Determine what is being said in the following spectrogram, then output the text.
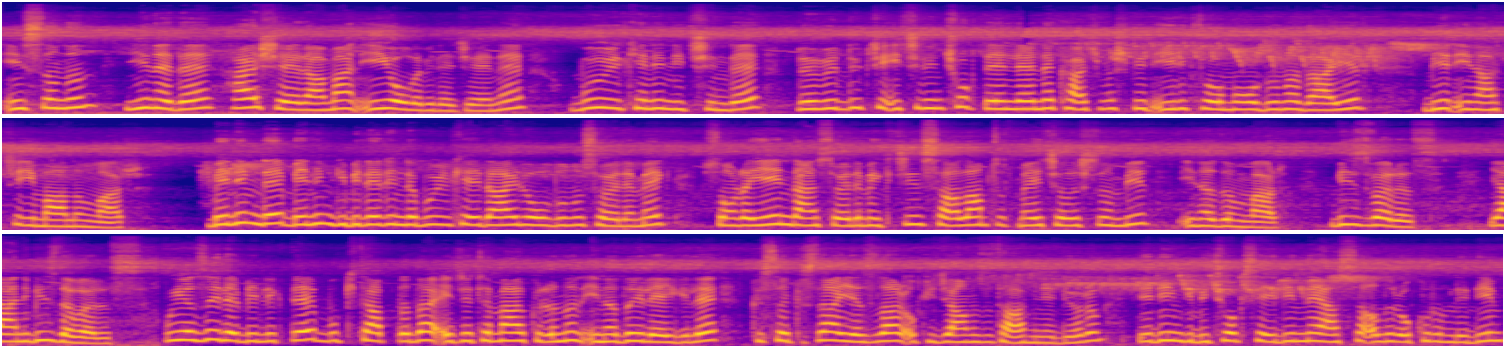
İnsanın yine de her şeye rağmen iyi olabileceğine, bu ülkenin içinde dövüldükçe içinin çok derinlerine kaçmış bir iyilik tohumu olduğuna dair bir inatçı imanım var. Benim de benim gibilerin de bu ülkeye dahil olduğunu söylemek, sonra yeniden söylemek için sağlam tutmaya çalıştığım bir inadım var. Biz varız. Yani biz de varız. Bu yazıyla birlikte bu kitapta da Ece Temel Kur'an'ın inadıyla ilgili kısa kısa yazılar okuyacağımızı tahmin ediyorum. Dediğim gibi çok sevdiğim ne yazsa alır okurum dediğim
